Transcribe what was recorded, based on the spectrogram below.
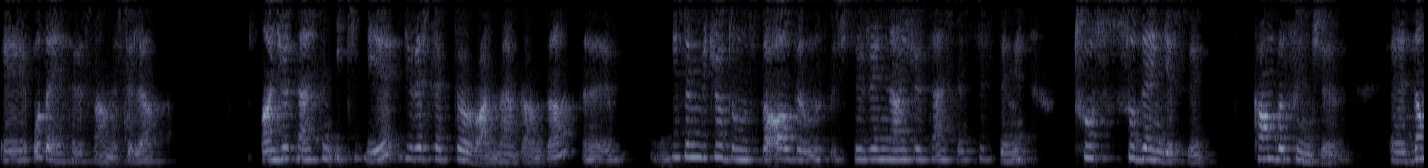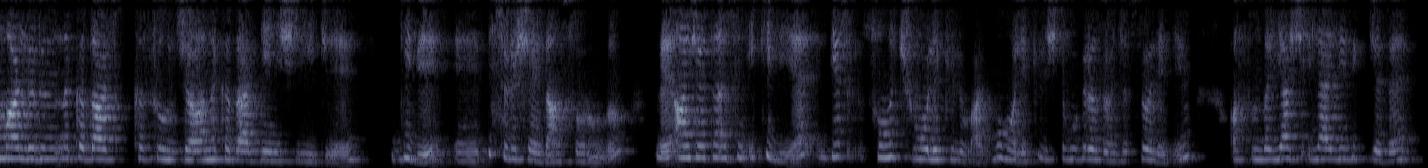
e, o da enteresan mesela. Angiotensin 2 diye bir reseptör var membranda. E, bizim vücudumuzda aldığımız işte renin-angiotensin sistemi tuz su dengesi, kan basıncı, e, damarların ne kadar kasılacağı, ne kadar genişleyeceği gibi e, bir sürü şeyden sorumlu. Ve angiotensin 2 diye bir sonuç molekülü var. Bu molekül işte bu biraz önce söylediğim aslında yaş ilerledikçe de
